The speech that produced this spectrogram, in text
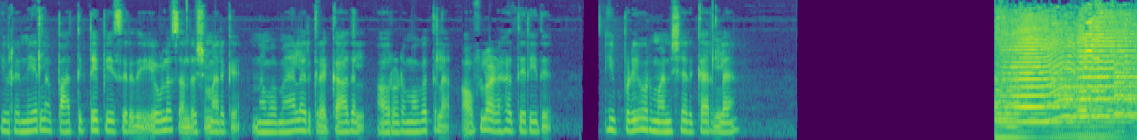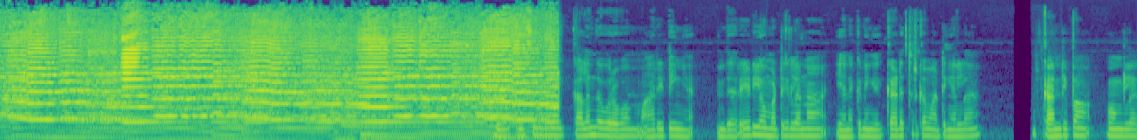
இவரை நேரில் பார்த்துக்கிட்டே பேசுறது எவ்வளோ சந்தோஷமாக இருக்குது நம்ம மேலே இருக்கிற காதல் அவரோட முகத்தில் அவ்வளோ அழகாக தெரியுது. இப்படி ஒரு மனுஷன் இருக்கார்ல? கலந்த உறவம் மாறிட்டீங்க. இந்த ரேடியோ மட்டும் இல்லைன்னா எனக்கு நீங்கள் கிடைச்சிருக்க மாட்டீங்கல்ல? கண்டிப்பாக உங்களை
